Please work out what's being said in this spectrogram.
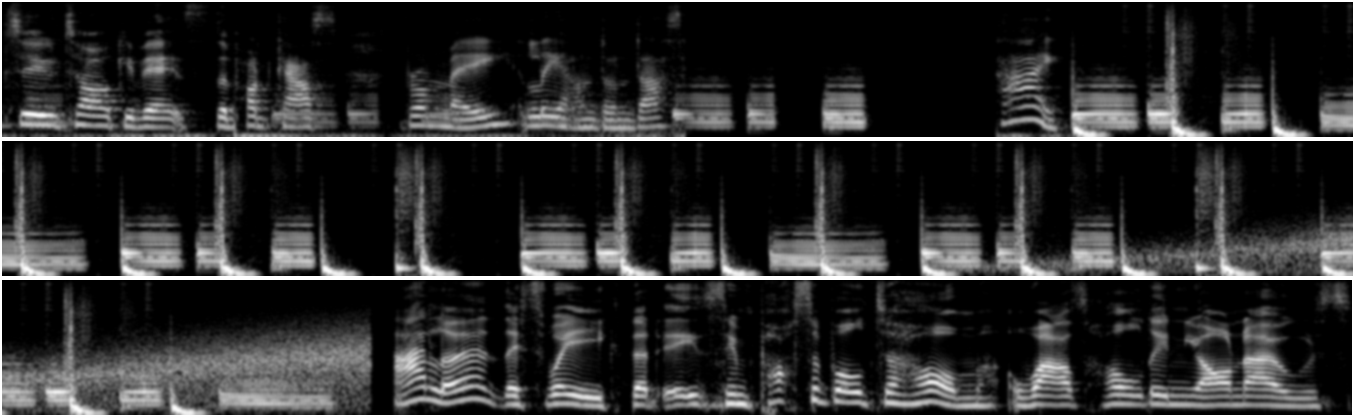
to Talky Bits, the podcast from me, Leanne Dundas. Hi. I learned this week that it's impossible to hum whilst holding your nose.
